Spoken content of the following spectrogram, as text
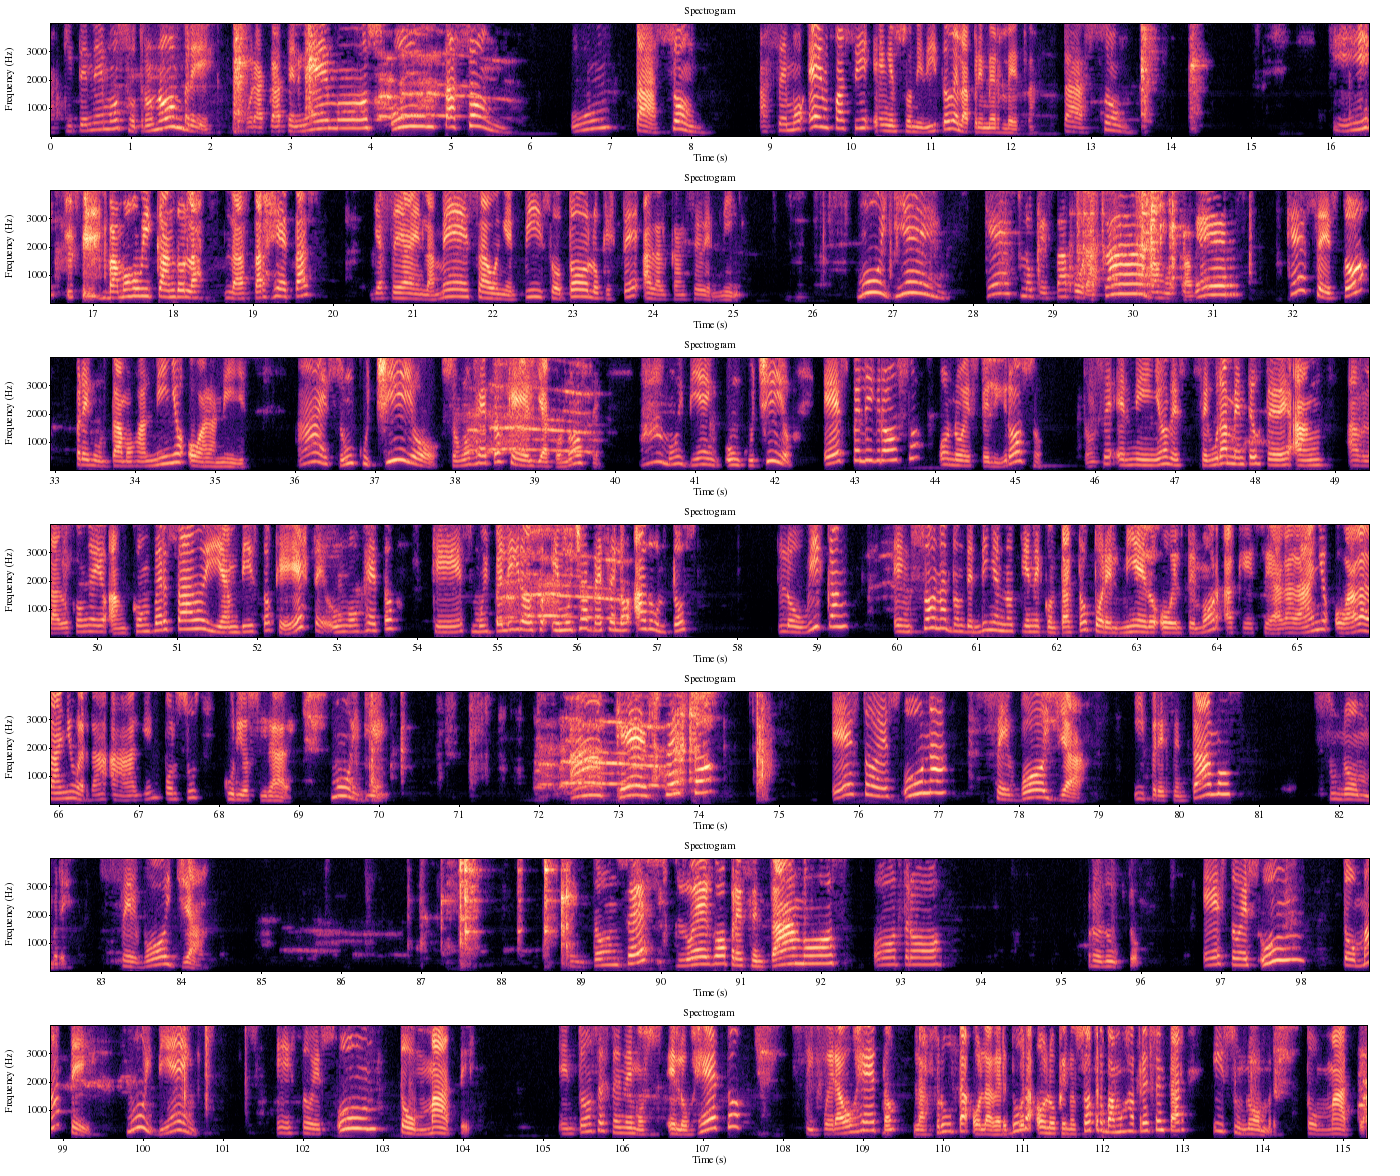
Aquí tenemos otro nombre. Por acá tenemos un tazón. Un tazón. Hacemos énfasis en el sonidito de la primera letra. Tazón. Y vamos ubicando las, las tarjetas, ya sea en la mesa o en el piso, todo lo que esté al alcance del niño. Muy bien. ¿Qué es lo que está por acá? Vamos a ver. ¿Qué es esto? Preguntamos al niño o a la niña. Ah, es un cuchillo. Son objetos que él ya conoce. Ah, muy bien, un cuchillo. ¿Es peligroso o no es peligroso? Entonces, el niño, seguramente ustedes han hablado con ellos, han conversado y han visto que este es un objeto que es muy peligroso y muchas veces los adultos lo ubican en zonas donde el niño no tiene contacto por el miedo o el temor a que se haga daño o haga daño, ¿verdad?, a alguien por sus curiosidades. Muy bien. Ah, ¿qué es esto? Esto es una cebolla y presentamos su nombre, cebolla. Entonces, luego presentamos otro producto. Esto es un tomate. Muy bien. Esto es un tomate. Entonces tenemos el objeto, si fuera objeto, la fruta o la verdura o lo que nosotros vamos a presentar y su nombre, tomate.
